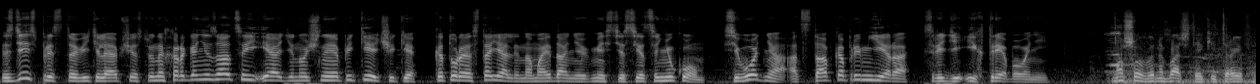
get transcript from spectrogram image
Здесь представители общественных организаций и одиночные пикетчики, которые стояли на Майдане вместе с Яценюком. Сегодня отставка премьера среди их требований. Ну що, ви не бачите, які тарифи,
